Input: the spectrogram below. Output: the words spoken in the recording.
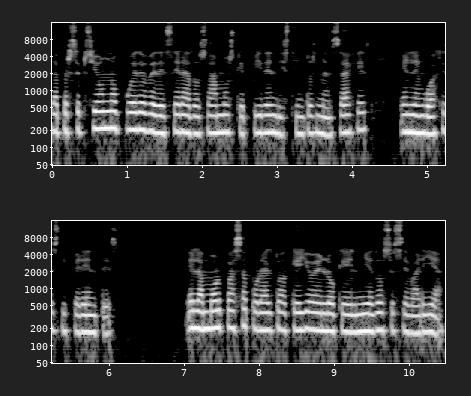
La percepción no puede obedecer a dos amos que piden distintos mensajes en lenguajes diferentes. El amor pasa por alto aquello en lo que el miedo se cebaría.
